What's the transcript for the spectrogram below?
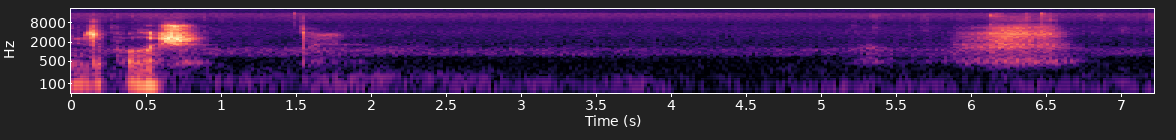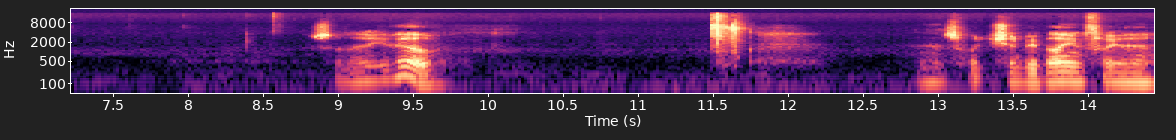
Needs a polish. So there you go. That's what you should be buying for your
